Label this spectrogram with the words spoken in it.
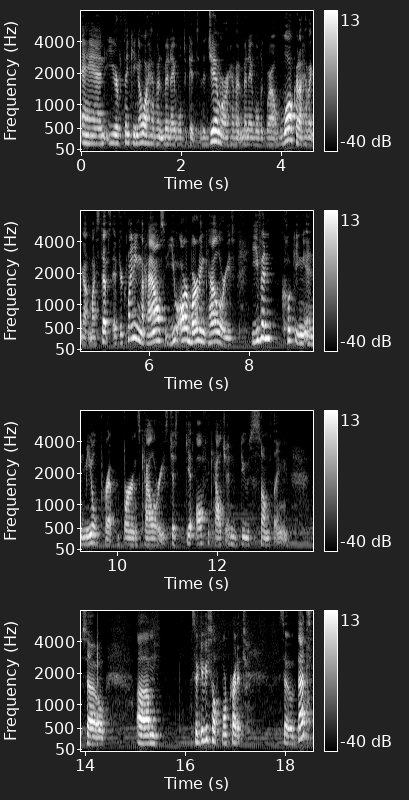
and you're thinking, oh, I haven't been able to get to the gym or I haven't been able to go out and walk or I haven't got my steps, if you're cleaning the house, you are burning calories. Even cooking and meal prep burns calories. Just get off the couch and do something. So, um, so give yourself more credit. So that's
